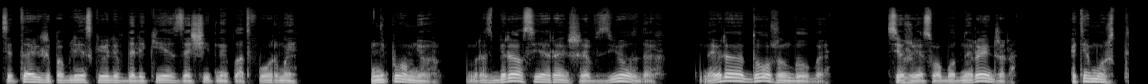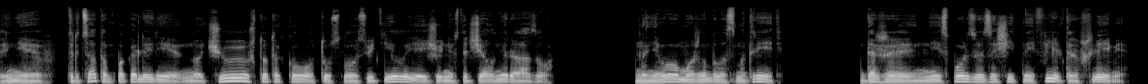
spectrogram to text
Все так же поблескивали вдалеке защитные платформы. Не помню, Разбирался я раньше в звездах. Наверное, должен был бы. Все же я свободный рейнджер. Хотя, может, и не в тридцатом поколении, но чую, что такого тусклого светила я еще не встречал ни разу. На него можно было смотреть, даже не используя защитные фильтры в шлеме.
